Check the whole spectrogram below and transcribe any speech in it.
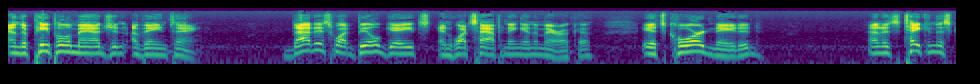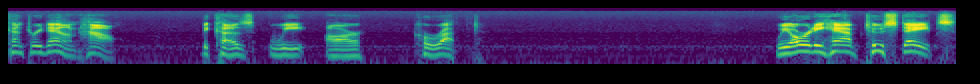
and the people imagine a vain thing? That is what Bill Gates and what's happening in America. It's coordinated, and it's taken this country down. How? Because we are corrupt. We already have two states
